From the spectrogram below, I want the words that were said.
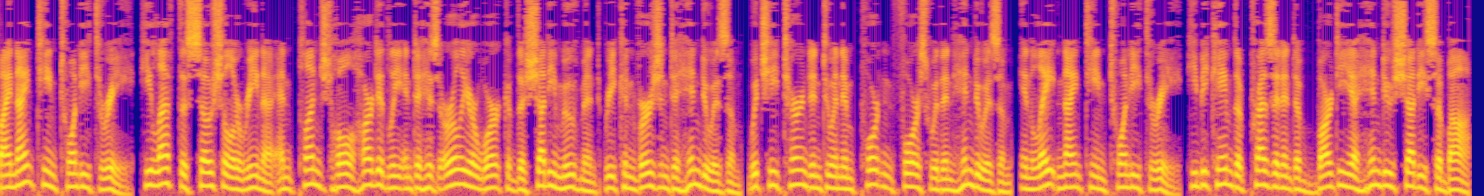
By 1923, he left the social arena and plunged wholeheartedly into his earlier work of the Shuddhi movement reconversion to Hinduism, which he turned into an important force within Hinduism. In late 1923, he became the president of Bhartiya Hindu Shuddhi Sabha,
